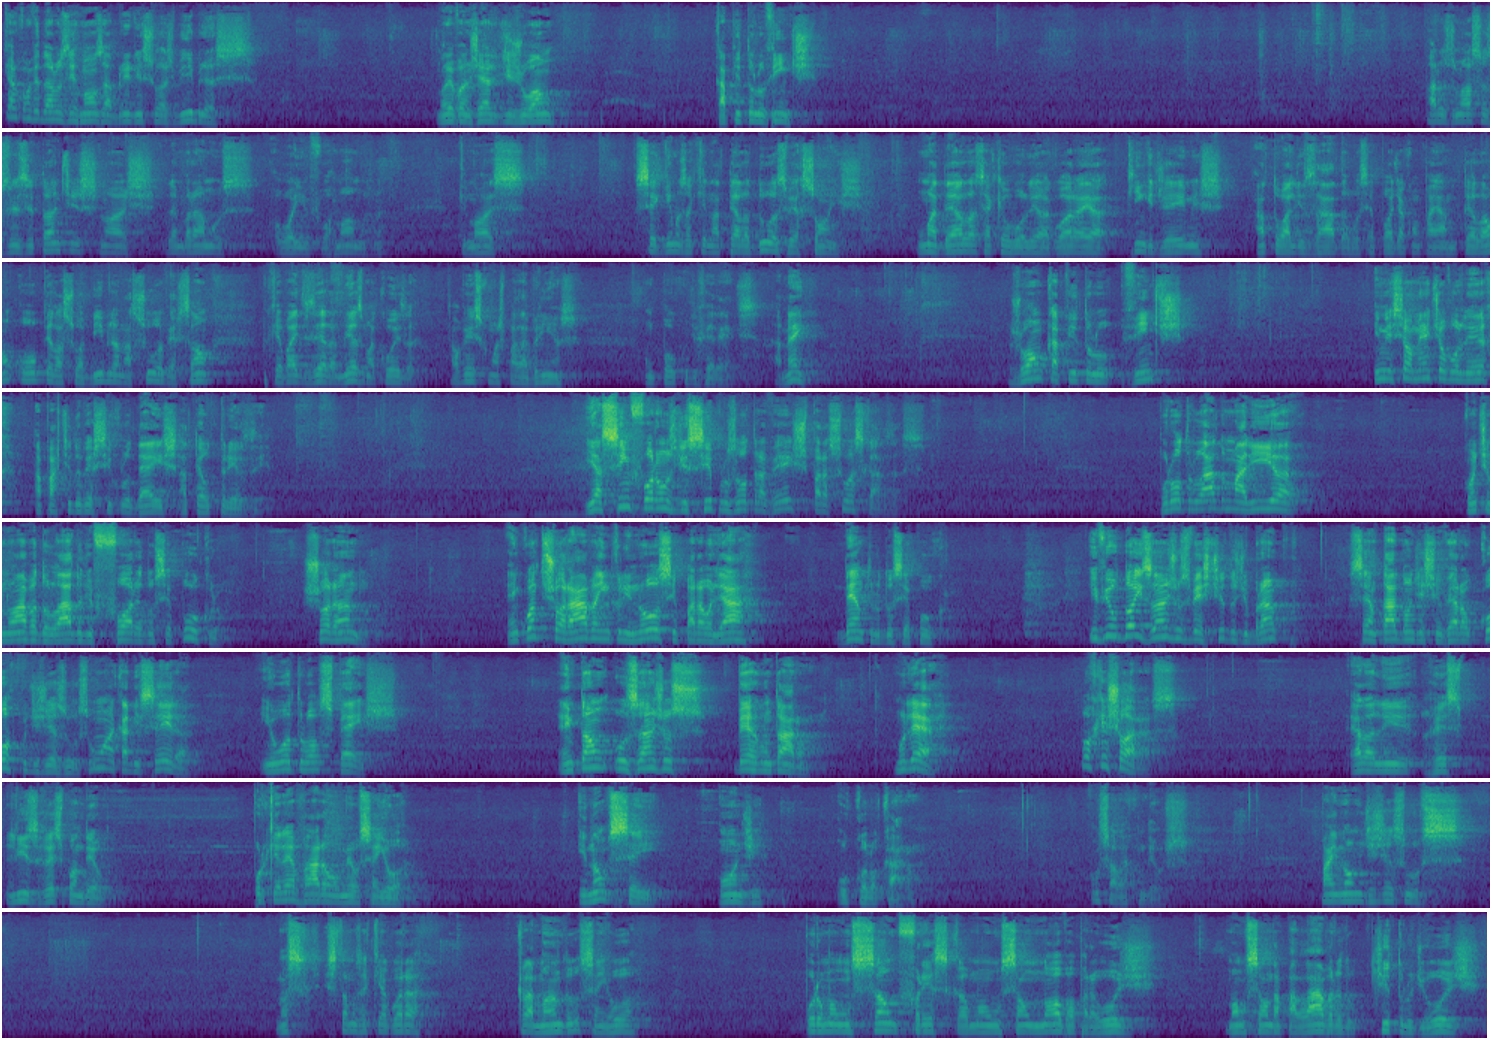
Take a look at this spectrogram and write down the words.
Quero convidar os irmãos a abrirem suas Bíblias no Evangelho de João, capítulo 20. Para os nossos visitantes, nós lembramos ou informamos né, que nós seguimos aqui na tela duas versões. Uma delas é que eu vou ler agora, é a King James atualizada, você pode acompanhar no telão ou pela sua Bíblia, na sua versão, porque vai dizer a mesma coisa, talvez com umas palavrinhas um pouco diferentes. Amém? João capítulo 20. Inicialmente eu vou ler a partir do versículo 10 até o 13. E assim foram os discípulos outra vez para suas casas. Por outro lado, Maria continuava do lado de fora do sepulcro, chorando. Enquanto chorava, inclinou-se para olhar dentro do sepulcro e viu dois anjos vestidos de branco sentados onde estivera o corpo de Jesus, um à cabeceira e o outro aos pés. Então os anjos perguntaram: Mulher, por que choras? Ela lhe, res, lhes respondeu: Porque levaram o meu Senhor e não sei onde o colocaram. Vamos falar com Deus. Pai, em nome de Jesus, nós estamos aqui agora clamando, Senhor, por uma unção fresca, uma unção nova para hoje, uma unção da palavra do título de hoje.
